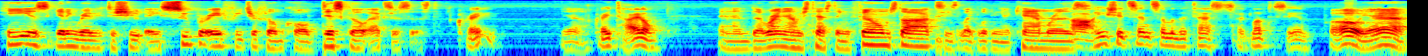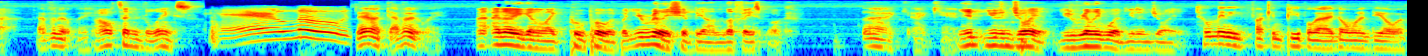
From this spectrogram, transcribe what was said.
He is getting ready to shoot a Super 8 feature film called Disco Exorcist. Great. Yeah. Great title. And uh, right now he's testing film stocks. He's like looking at cameras. Oh, he should send some of the tests. I'd love to see him. Oh, yeah. Definitely. I'll send you the links. Hello. Yeah, definitely. I, I know you're gonna like poo-poo it, but you really should be on the Facebook. I, I can't. You'd, you'd enjoy it. You really would. You'd enjoy it. Too many fucking people that I don't want to deal with.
